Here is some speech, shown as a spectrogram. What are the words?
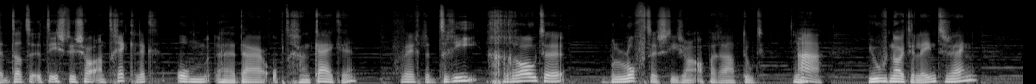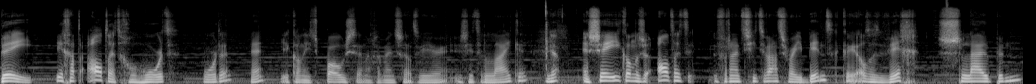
Eh, dat het is dus zo aantrekkelijk om daarop te gaan kijken. Vanwege de drie grote beloftes die zo'n apparaat doet. Ja. A. Je hoeft nooit alleen te zijn. B. Je gaat altijd gehoord worden. Hè? Je kan iets posten en dan gaan mensen dat weer zitten liken. Ja. En C. Je kan dus altijd vanuit de situatie waar je bent, kan je altijd wegsluipen.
